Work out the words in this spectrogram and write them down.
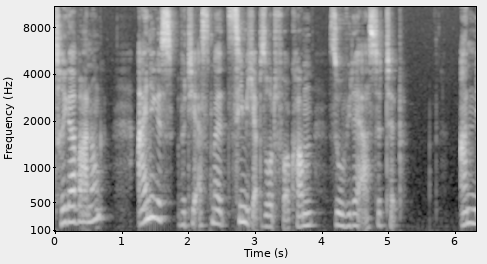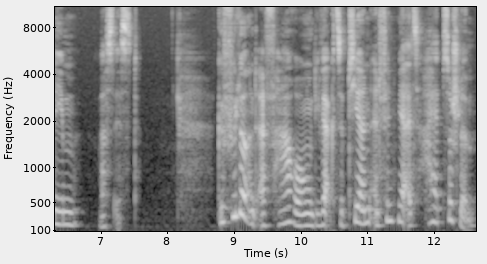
Triggerwarnung? Einiges wird dir erstmal ziemlich absurd vorkommen, so wie der erste Tipp annehmen, was ist. Gefühle und Erfahrungen, die wir akzeptieren, empfinden wir als halb so schlimm.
